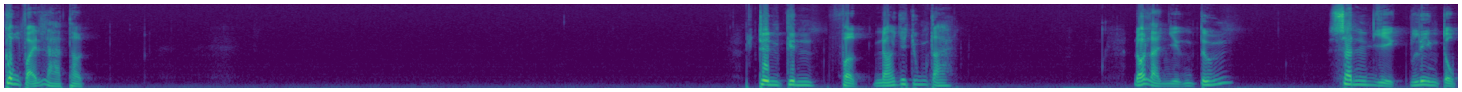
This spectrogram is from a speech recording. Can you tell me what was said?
không phải là thật. Trên kinh phật nói với chúng ta, đó là những tướng sanh diệt liên tục.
